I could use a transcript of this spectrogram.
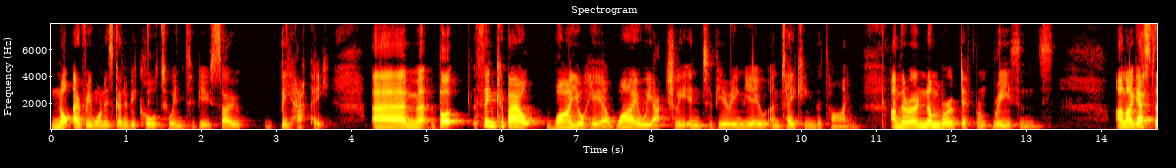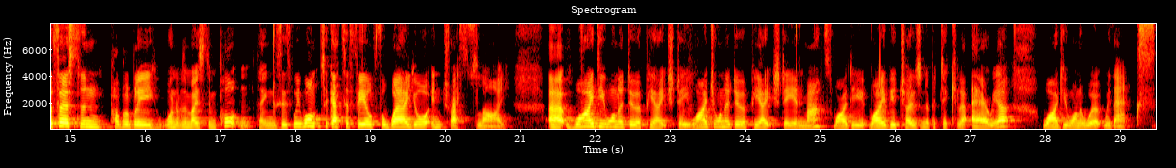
Not everyone is going to be called to interview, so be happy. Um, but think about why you're here. Why are we actually interviewing you and taking the time? And there are a number of different reasons. And I guess the first and probably one of the most important things is we want to get a feel for where your interests lie. Uh, why do you want to do a PhD? Why do you want to do a PhD in maths? Why, do you, why have you chosen a particular area? Why do you want to work with X?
